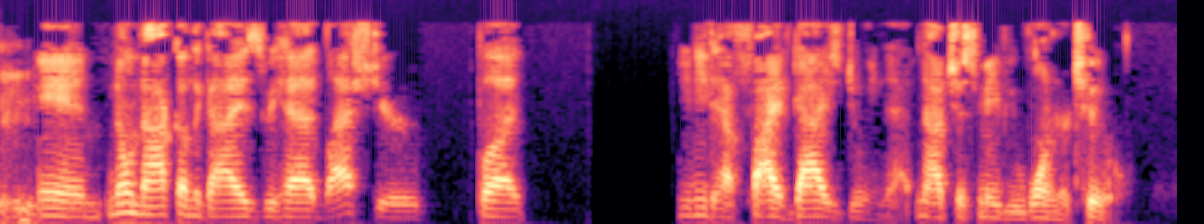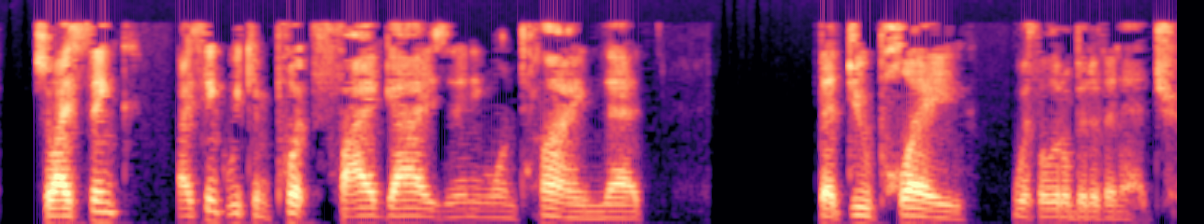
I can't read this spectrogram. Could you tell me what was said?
Mm-hmm. And no knock on the guys we had last year, but you need to have five guys doing that, not just maybe one or two. So I think, I think we can put five guys at any one time that, that do play with a little bit of an edge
